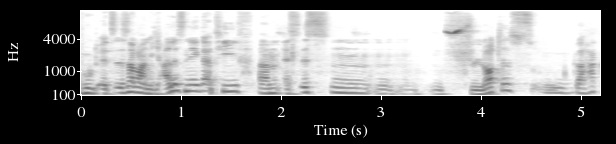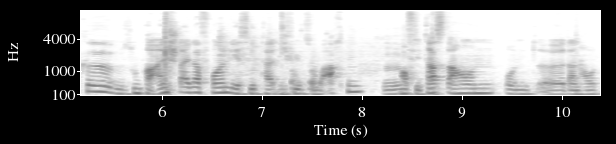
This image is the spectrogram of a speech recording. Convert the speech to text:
gut, jetzt ist aber nicht alles negativ. Ähm, es ist ein, ein, flottes Gehacke, super einsteigerfreundlich. Es gibt halt nicht viel zu beachten. Mhm. Auf die Taste hauen und äh, dann haut,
